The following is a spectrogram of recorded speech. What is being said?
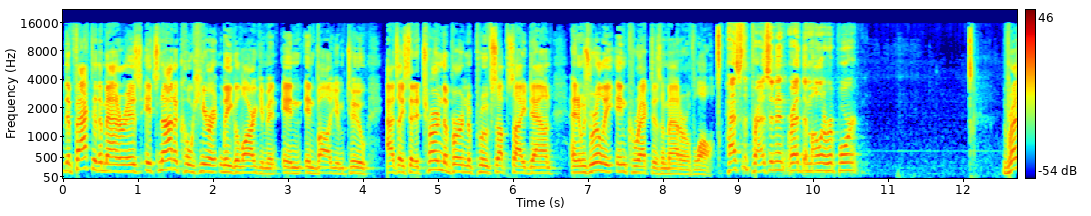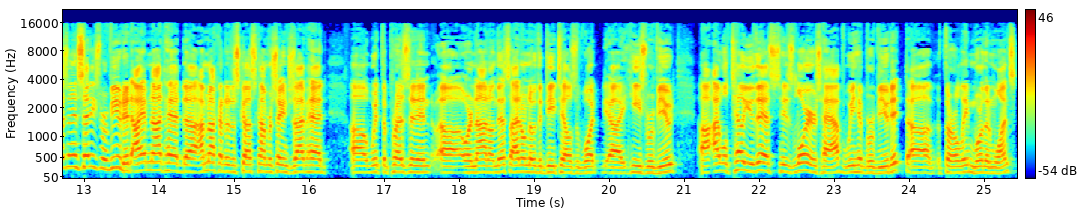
the fact of the matter is, it's not a coherent legal argument in, in volume two. As I said, it turned the burden of proofs upside down, and it was really incorrect as a matter of law. Has the president read the Mueller report? The president said he's reviewed it. I have not had. Uh, I'm not going to discuss conversations I've had uh, with the president uh, or not on this. I don't know the details of what uh, he's reviewed. Uh, I will tell you this: his lawyers have. We have reviewed it uh, thoroughly more than once,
